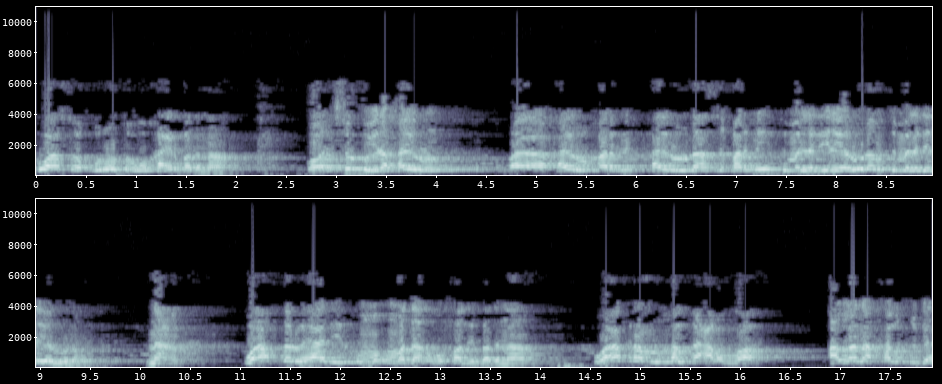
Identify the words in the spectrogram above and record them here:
kuwaasoo quruunta ugu khayr badnaa. Oo rasuulku yidhi khayrun khayru lqarni khayru lnaasi qarni uma aladiina yaluunahum uma aladiina yaluunahum. Nacam wa afdalu hadihi lumma ummadan ugu fadli badnaa. Wa akramu lkhalqi cala allah. Allana khalqiga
